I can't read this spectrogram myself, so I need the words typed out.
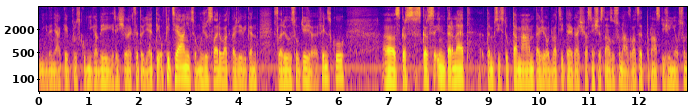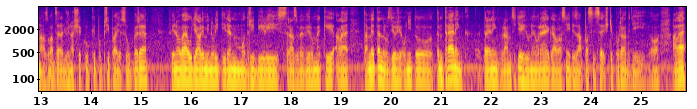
nikde nějaký průzkumník, aby řešil, jak se to děje. Ty oficiální, co můžu sledovat, každý víkend sleduju soutěže ve Finsku. Eh, skrz, skrz internet, ten přístup tam mám, takže od 20 až vlastně 16, 18, 20, pro nás stěžení 18, 20, ať už naše kluky po případě soupeře. Finové udělali minulý týden modří bílý sraz ve Virumeky, ale tam je ten rozdíl, že oni to, ten trénink, trénink v rámci těch juniorek a vlastně ty zápasy se ještě pořád dějí. Jo. Ale,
